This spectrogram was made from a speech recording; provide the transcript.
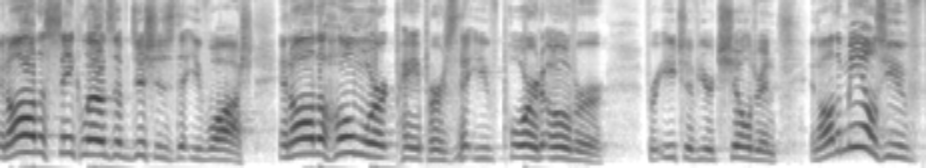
and all the sink loads of dishes that you've washed, and all the homework papers that you've pored over for each of your children, and all the meals you've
